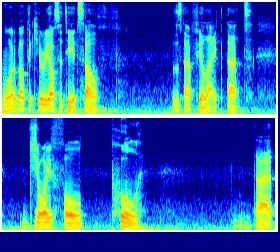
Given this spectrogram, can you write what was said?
And what about the curiosity itself? What does that feel like? That joyful pull, that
